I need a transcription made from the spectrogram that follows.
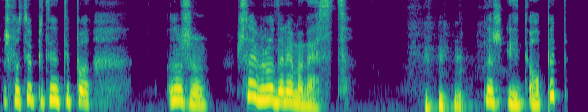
Znaš, postavili pitanje tipa, znaš, šta je bilo da nema meseca? Znaš, i opet,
